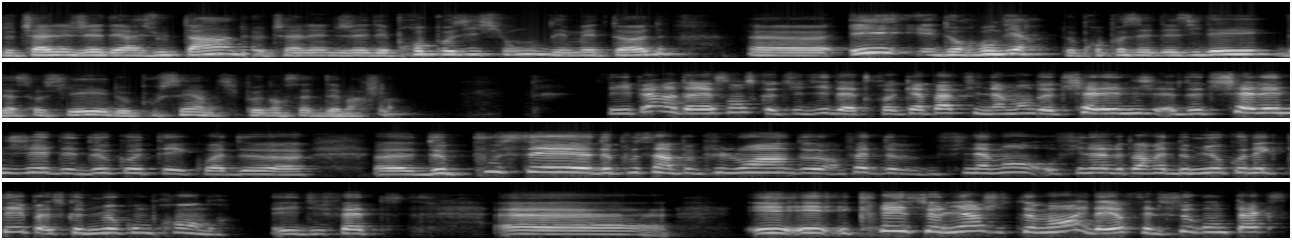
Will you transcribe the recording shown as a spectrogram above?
de challenger des résultats, de challenger des propositions, des méthodes, euh, et, de rebondir, de proposer des idées, d'associer et de pousser un petit peu dans cette démarche-là. C'est hyper intéressant ce que tu dis d'être capable finalement de challenger, de challenger des deux côtés, quoi, de, euh, euh, de, pousser, de pousser un peu plus loin, de, en fait, finalement, au final, de permettre de mieux connecter parce que de mieux comprendre. Et du fait. Euh, et, créer ce lien justement, et d'ailleurs c'est le second axe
